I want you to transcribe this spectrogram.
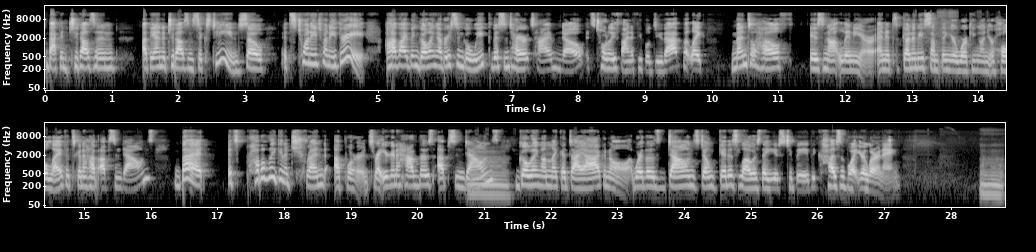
back in 2000, at the end of 2016. So it's 2023. Have I been going every single week this entire time? No, it's totally fine if people do that. But like mental health is not linear and it's going to be something you're working on your whole life. It's going to have ups and downs, but it's probably going to trend upwards, right? You're going to have those ups and downs mm. going on like a diagonal where those downs don't get as low as they used to be because of what you're learning. Mm.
